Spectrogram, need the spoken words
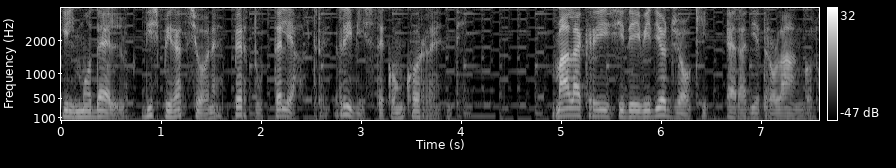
il modello di ispirazione per tutte le altre riviste concorrenti. Ma la crisi dei videogiochi era dietro l'angolo.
